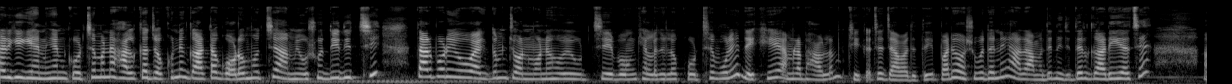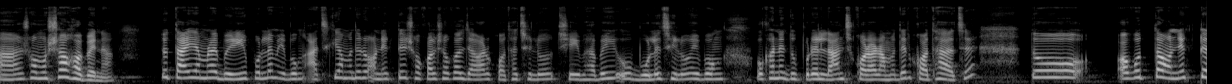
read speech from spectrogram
আর কি ঘ্যান ঘ্যান করছে। মানে হালকা যখনই গাটা গরম হচ্ছে আমি ওষুধ দিয়ে দিচ্ছি, তারপরে ও একদম চনমনে হয়ে উঠছে এবং খেলাধুলা করছে বলে দেখে আমরা ভাবলাম, ঠিক আছে, যাওয়া যেতেই পারে, অসুবিধা নেই, আর আমাদের নিজেদের গাড়ি আছে সমস্যা হবে না। তো তাই আমরা বেরিয়ে পড়লাম এবং আজকে আমাদের অনেকটাই সকাল সকাল যাওয়ার কথা ছিল, সেইভাবেই ও বলেছিল এবং ওখানে দুপুরে লাঞ্চ করার আমাদের কথা আছে। তো অগত্যা অনেকটা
